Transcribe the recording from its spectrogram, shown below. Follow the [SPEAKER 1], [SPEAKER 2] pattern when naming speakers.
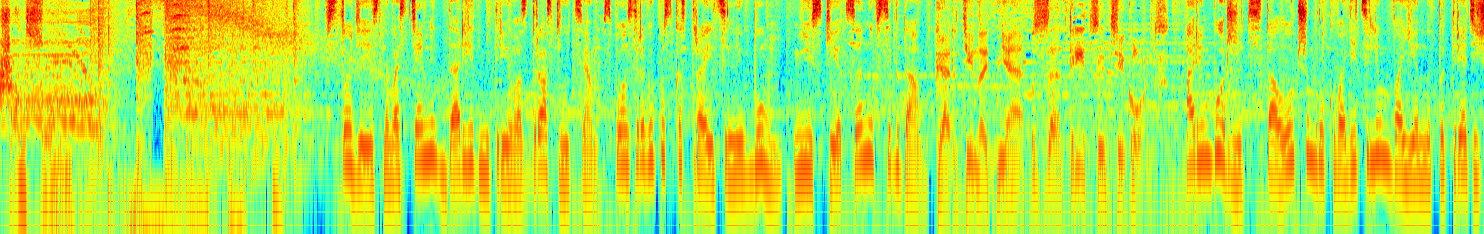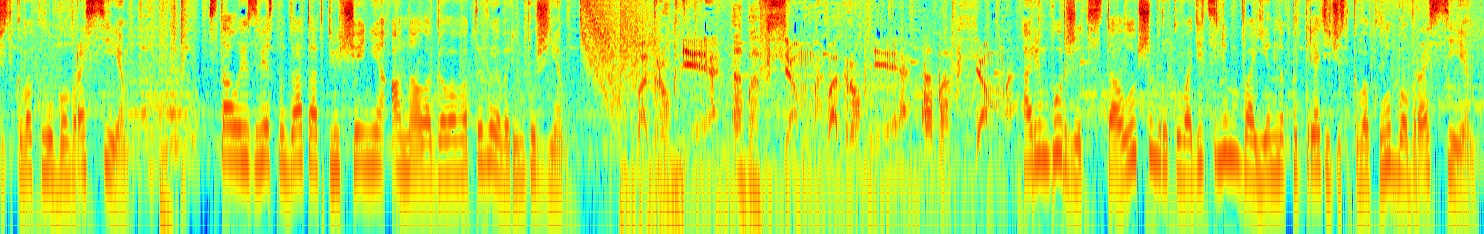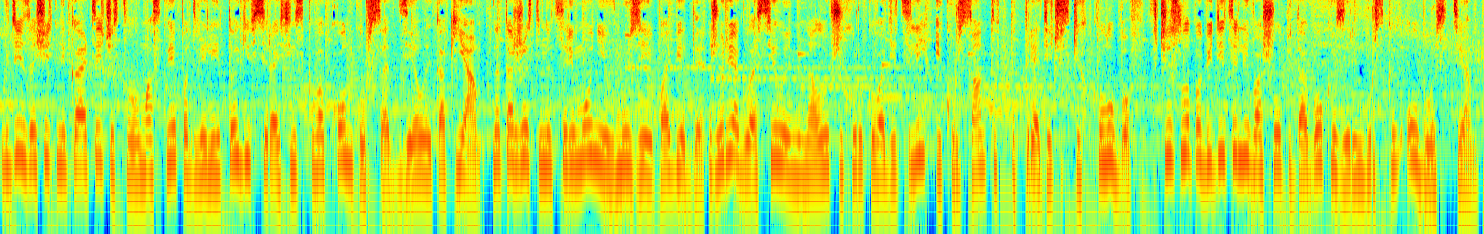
[SPEAKER 1] Шансон.
[SPEAKER 2] В студии с новостями Дарья Дмитриева. Здравствуйте. Спонсор выпуска «Строительный бум». Низкие цены всегда.
[SPEAKER 3] Картина дня за 30 секунд.
[SPEAKER 2] Оренбуржец стал лучшим руководителем военно-патриотического клуба в России. Стала известна дата отключения аналогового ТВ в Оренбуржье.
[SPEAKER 1] Подробнее обо всем. Подробнее обо всем.
[SPEAKER 2] Оренбуржец стал лучшим руководителем военно-патриотического клуба в России. В День защитника Отечества в Москве подвели итоги всероссийского конкурса «Делай как я». На торжественной церемонии в Музее Победы жюри огласило имена лучших руководителей и курсантов патриотических клубов. В число победителей вошел педагог из Оренбургской области.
